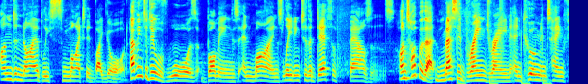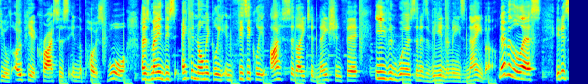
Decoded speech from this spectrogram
undeniably smited by God, having to deal with wars, bombings, and mines leading to the death of thousands. On top of that, massive brain drain and Kuomintang-fueled opiate crisis in the post-war has made this economically and physically isolated nation fare even worse than its Vietnamese neighbour. Nevertheless, it has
